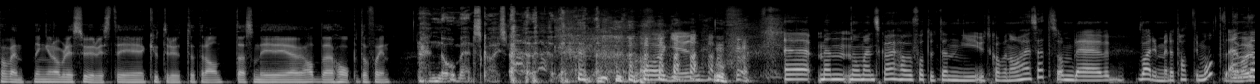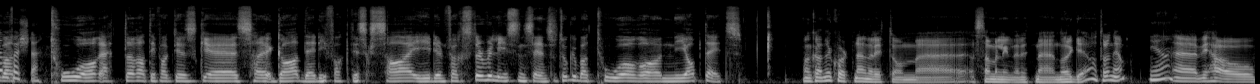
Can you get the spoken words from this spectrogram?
forventninger og blir sure hvis de kutter ut et eller annet eh, som de hadde håpet å få inn. No Man's Sky. oh, gud. Eh, men No Man's Sky har jo fått ut en ny utgave nå, har jeg sett, som ble varmere tatt imot Det enn var jo den bare første. to år etter at de faktisk eh, sa, ga det de faktisk sa i den første releasen sin, så tok det bare to år og ni updates. Man kan jo kort nevne litt om eh, sammenligne litt med Norge og Trondheim. Ja, Eh, vi har jo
